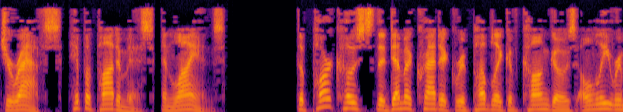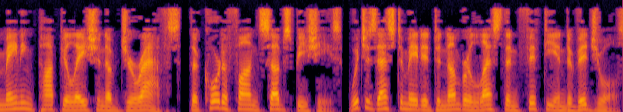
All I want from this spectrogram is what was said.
giraffes, hippopotamus, and lions. The park hosts the Democratic Republic of Congo's only remaining population of giraffes, the Kordofan subspecies, which is estimated to number less than 50 individuals,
